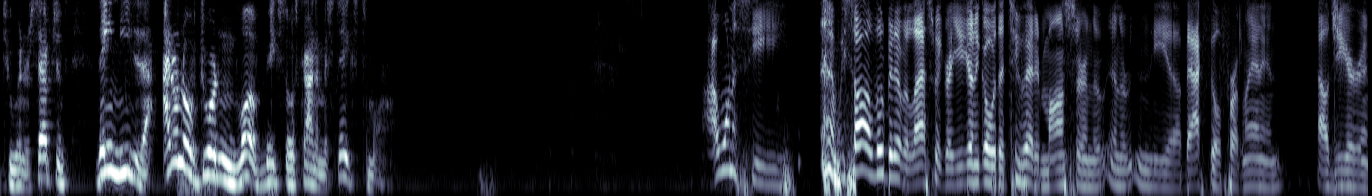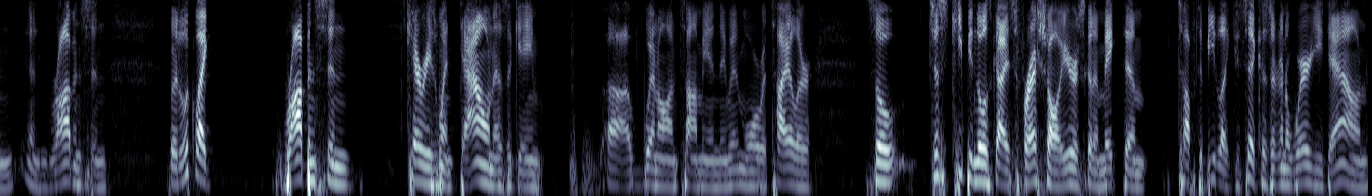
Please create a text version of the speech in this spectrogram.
two interceptions. They needed that. I don't know if Jordan Love makes those kind of mistakes tomorrow. I want to see. we saw a little bit of it last week, right? You're going to go with a two-headed monster in the in the, in the uh, backfield for Atlanta and Allgeier and, and Robinson, but it looked like Robinson carries went down as the game uh, went on, Tommy, and they went more with Tyler. So just keeping those guys fresh all year is going to make them tough to beat, like you said, because they're going to wear you down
